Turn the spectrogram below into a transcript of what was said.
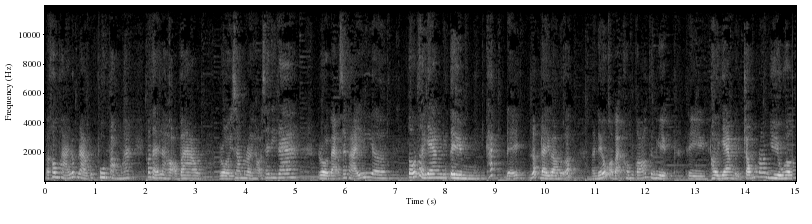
và không phải lúc nào cũng full phòng ha. Có thể là họ vào rồi xong rồi họ sẽ đi ra rồi bạn sẽ phải uh, tốn thời gian đi tìm khách để lấp đầy vào nữa. Và nếu mà bạn không có kinh nghiệm thì thời gian bị trống nó nhiều hơn.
